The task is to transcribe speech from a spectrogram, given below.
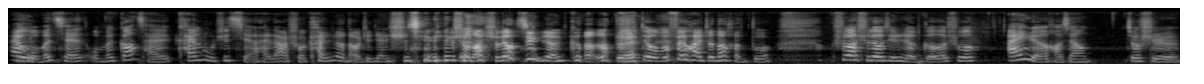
哎，我们前我们刚才开录之前还在那说看热闹这件事情，说到十六型人格了。对对我们废话真的很多。说到十六型人格了，说 I 人好像就是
